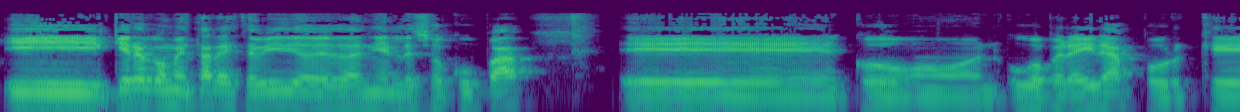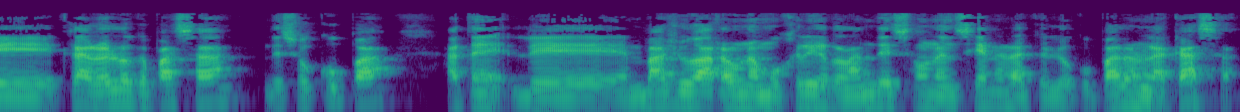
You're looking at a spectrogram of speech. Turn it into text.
Y quiero comentar este vídeo de Daniel Desocupa eh, con Hugo Pereira porque, claro, es lo que pasa, Desocupa le va a ayudar a una mujer irlandesa, a una anciana a la que le ocuparon la casa.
